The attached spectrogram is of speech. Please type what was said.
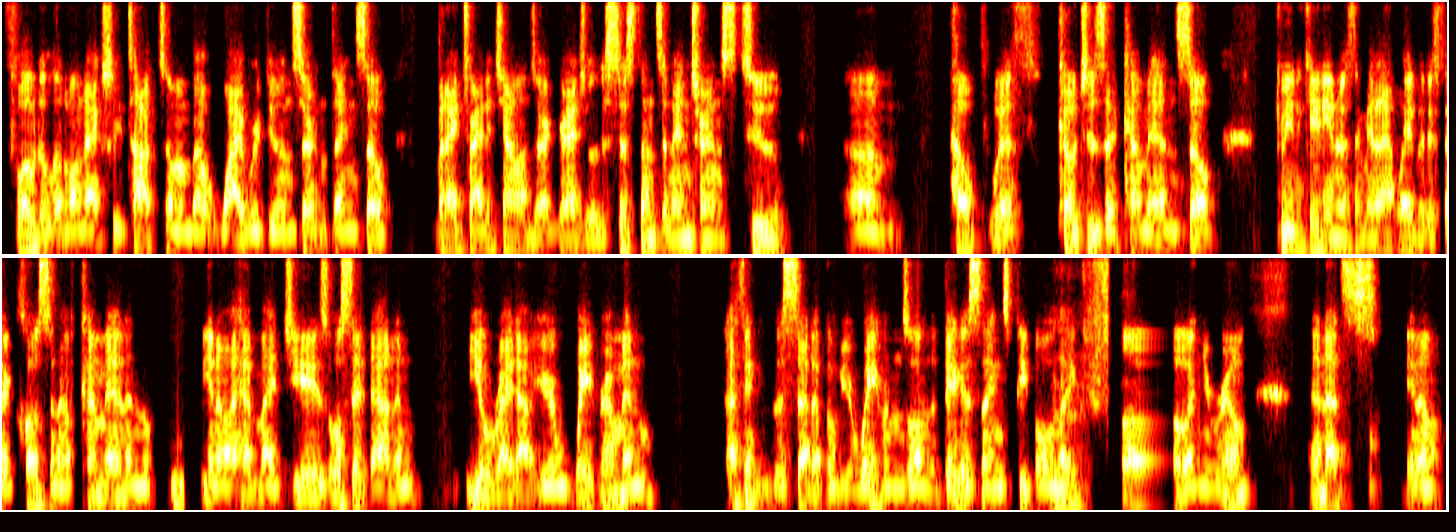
float a little and actually talk to them about why we're doing certain things. So, but I try to challenge our graduate assistants and interns to um, help with coaches that come in. So, communicating with them in that way. But if they're close enough, come in and you know, I have my GAs. We'll sit down and you'll write out your weight room and I think the setup of your weight room is one of the biggest things. People mm. like flow in your room. And that's, you know,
